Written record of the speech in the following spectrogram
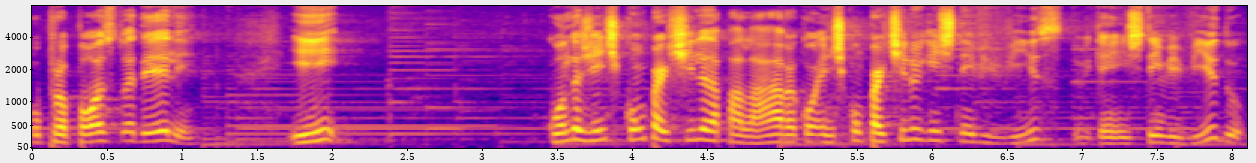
O propósito é dele. E quando a gente compartilha da palavra, a gente compartilha o que a gente tem vivido, que a gente tem vivido,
